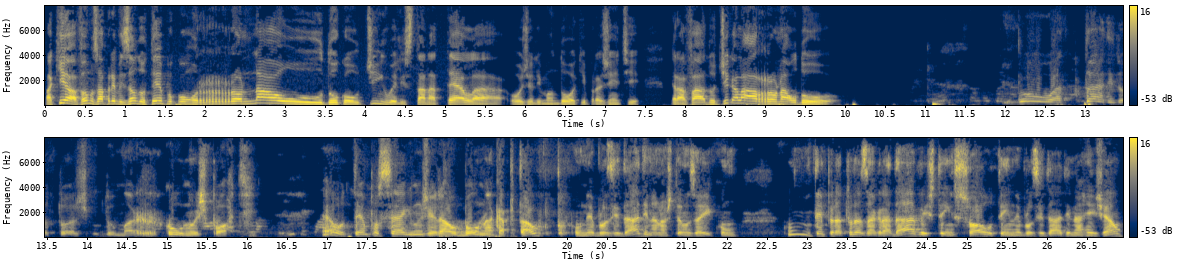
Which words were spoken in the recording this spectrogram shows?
Aqui, ó, vamos à previsão do tempo com o Ronaldo Coutinho. Ele está na tela. Hoje ele mandou aqui pra gente gravado. Diga lá, Ronaldo. Boa tarde, doutor do Marcou no Esporte. É, o tempo segue, no geral, bom na capital, com nebulosidade, né? Nós estamos aí com, com temperaturas agradáveis, tem sol, tem nebulosidade na região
